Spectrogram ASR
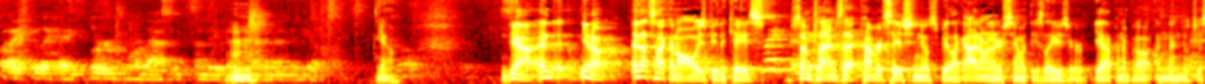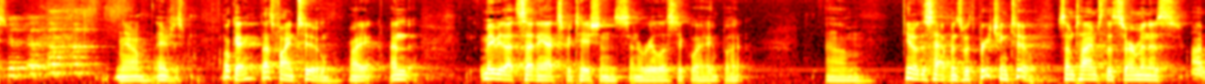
but I feel like I learned more last week Sunday than mm-hmm. I have in any of the other ones. Yeah. Yeah, and you know, and that's not going to always be the case. Right. Sometimes that conversation you'll just be like, I don't understand what these ladies are yapping about, and then you'll just, you know, you just Okay, that's fine too, right? And maybe that's setting expectations in a realistic way, but um, you know, this happens with preaching too. Sometimes the sermon is, uh,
